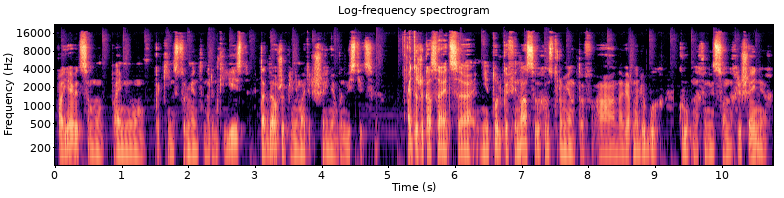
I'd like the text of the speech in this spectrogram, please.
появится, мы поймем, какие инструменты на рынке есть, тогда уже принимать решение об инвестициях. Это же касается не только финансовых инструментов, а, наверное, любых крупных инвестиционных решениях,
